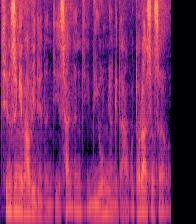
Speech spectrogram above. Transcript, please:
짐승의 밥이 되든지 살든지 네 운명이다 하고 돌아서서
